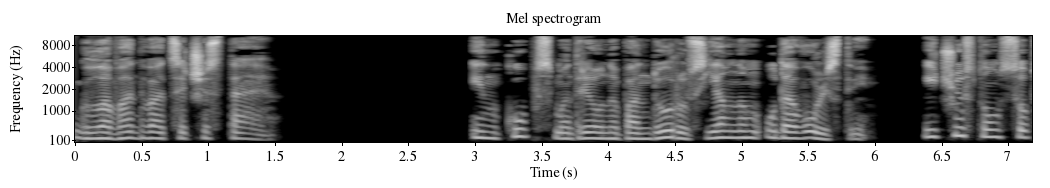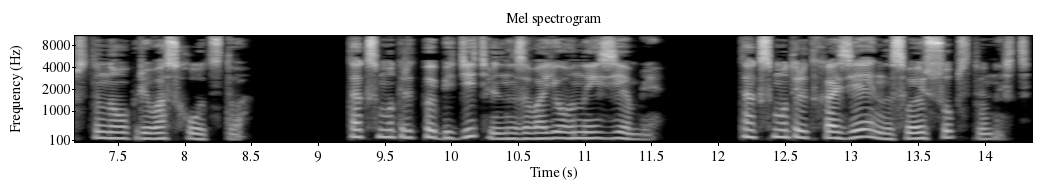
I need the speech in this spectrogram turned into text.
Глава 26. Инкуб смотрел на Пандору с явным удовольствием и чувством собственного превосходства. Так смотрит победитель на завоеванные земли. Так смотрит хозяин на свою собственность.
